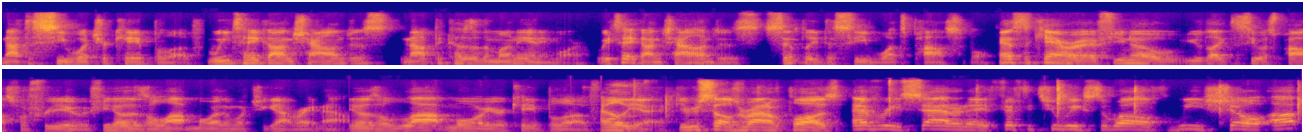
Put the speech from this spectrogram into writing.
not to see what you're capable of. We take on challenges not because of the money anymore. We take on challenges simply to see what's possible. Hands the camera if you know you'd like to see what's possible for you. If you know there's a lot more than what you got right now. You know there's a lot more you're capable of. Hell yeah. Give yourselves a round of applause. Every Saturday, 52 weeks to wealth, we show up,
